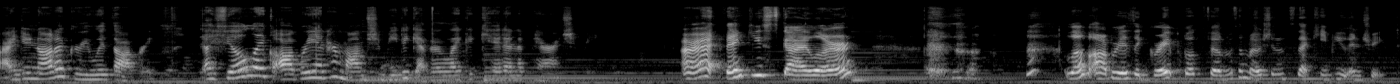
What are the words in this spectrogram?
I do not agree with Aubrey. I feel like Aubrey and her mom should be together like a kid and a parent should be. All right, thank you, Skylar. Love Aubrey is a great book filled with emotions that keep you intrigued.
